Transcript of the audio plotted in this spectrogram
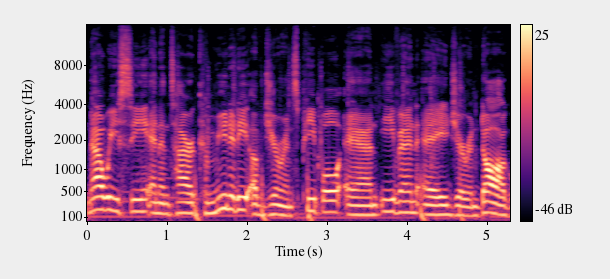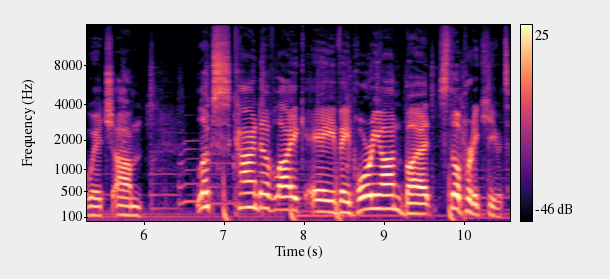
Now we see an entire community of Jiren's people and even a Jiren dog, which um, looks kind of like a Vaporeon, but still pretty cute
